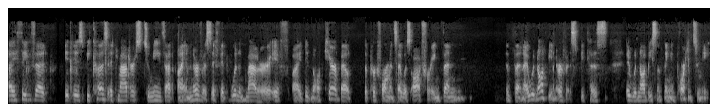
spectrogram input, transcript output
i think that it is because it matters to me that i am nervous if it wouldn't matter if i did not care about the performance i was offering then then i would not be nervous because it would not be something important to me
